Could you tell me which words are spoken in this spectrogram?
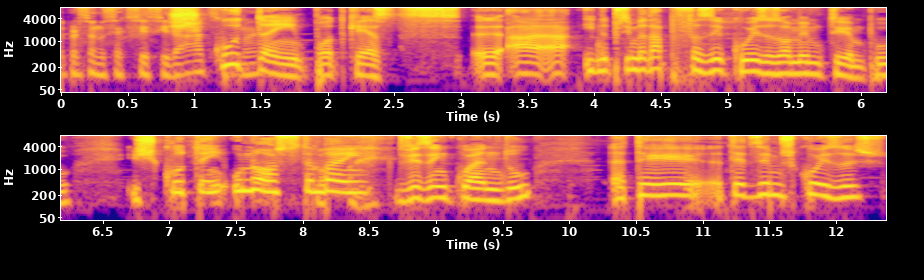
apareceu no Sexo e a Cidade. também. escutem podcasts, eh, há- há- ainda por cima dá para fazer coisas ao mesmo tempo. Escutem o nosso também, de vez em quando, até, até dizemos coisas.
